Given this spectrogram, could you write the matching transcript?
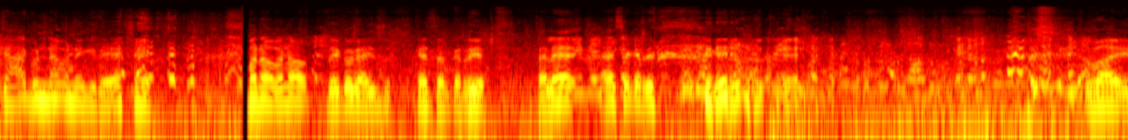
क्या गुंडा बनेगी रे बनाओ बनाओ देखो गाइस कैसे अब कर रही है पहले ऐसे कर रही है भाई,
